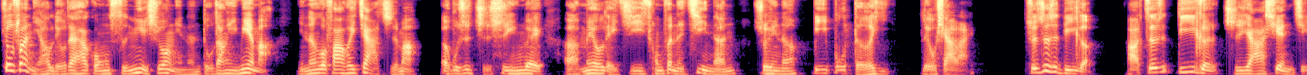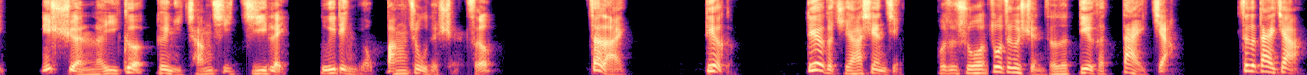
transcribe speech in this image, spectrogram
就算你要留在他公司，你也希望你能独当一面嘛，你能够发挥价值嘛。而不是只是因为呃没有累积充分的技能，所以呢逼不得已留下来。所以这是第一个啊，这是第一个质押陷阱。你选了一个对你长期积累不一定有帮助的选择。再来第二个，第二个质押陷阱，或者说做这个选择的第二个代价，这个代价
